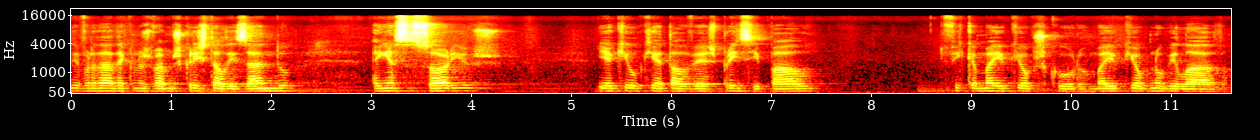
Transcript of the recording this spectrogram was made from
E a verdade é que nos vamos cristalizando em acessórios e aquilo que é talvez principal fica meio que obscuro, meio que obnubilado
